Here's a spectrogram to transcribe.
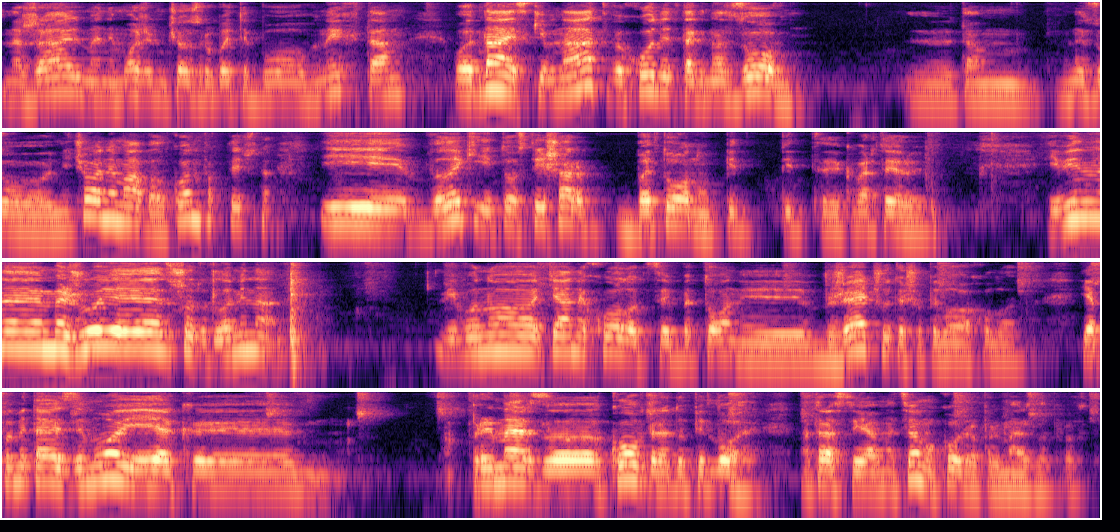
На жаль, ми не можемо нічого зробити, бо в них там одна із кімнат виходить так назовні. Е, Там внизу нічого нема, балкон фактично. І великий і товстий шар бетону під, під квартирою. І він е, межує, що тут, ламінат. І воно тягне холод, цей бетон, і вже чути, що підлога холодна. Я пам'ятаю зимою, як е, примерзла ковдра до підлоги. Матрас стояв на цьому, ковдра примерзла просто.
